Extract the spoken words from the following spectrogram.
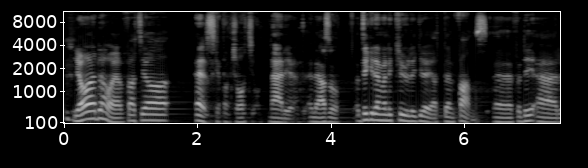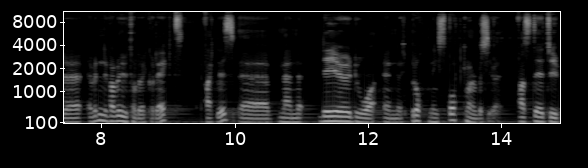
Ja, det har jag. För att jag älskar Pankration. Nej, det gör jag inte. Eller alltså, jag tycker det är en väldigt kul grej att den fanns. Eh, för det är, eh, jag vet inte om vi uttalar det korrekt faktiskt. Eh, men det är ju då en brottningssport kan man beskriva det. Fast det är typ,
